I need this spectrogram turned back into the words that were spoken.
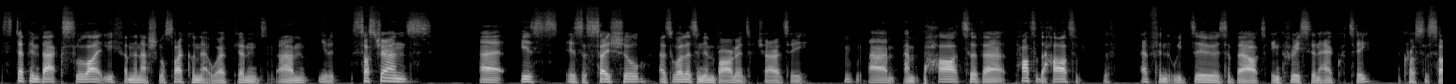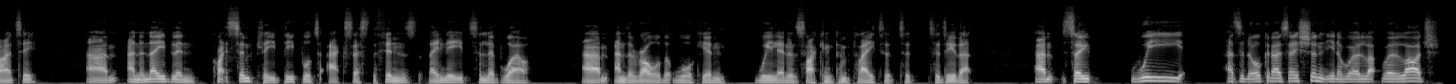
stepping back slightly from the National Cycle Network, and um, you know, Sustrans uh, is is a social as well as an environmental charity, mm-hmm. um, and part of that, part of the heart of the, everything that we do is about increasing equity across society um, and enabling, quite simply, people to access the things that they need to live well um, and the role that walking, wheeling, and cycling can play to, to, to do that. Um, so, we as an organization, you know, we're a, we're a large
